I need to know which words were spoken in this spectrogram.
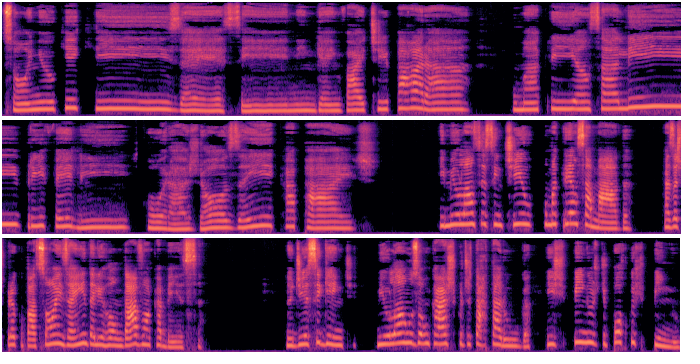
Sonho que quisesse, ninguém vai te parar. Uma criança livre e feliz, corajosa e capaz. E Milan se sentiu uma criança amada, mas as preocupações ainda lhe rondavam a cabeça. No dia seguinte, Milan usou um casco de tartaruga e espinhos de porco-espinho.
